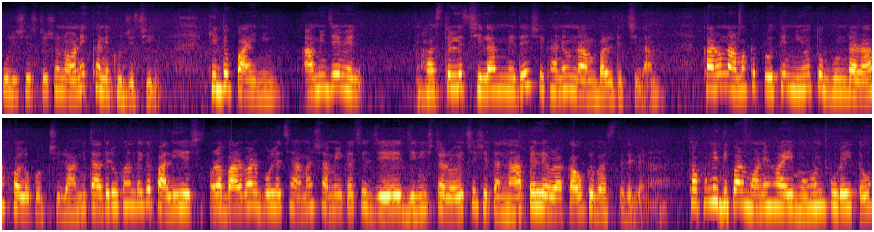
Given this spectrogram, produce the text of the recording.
পুলিশ স্টেশন অনেকখানি খুঁজেছি, কিন্তু পাইনি। আমি যে হস্টেলে ছিলাম মেয়েদের, সেখানেও নাম পাল্টেছিলাম। কারণ আমাকে প্রতিনিয়ত গুন্ডারা ফলো করছিল। আমি তাদের ওখান থেকে পালিয়ে এসেছি। ওরা বারবার বলেছে, আমার স্বামীর কাছে যে জিনিসটা রয়েছে সেটা না পেলে ওরা কাউকে বাঁচতে দেবে না। তখনই দীপার মনে হয় এই মোহনপুরেই তো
